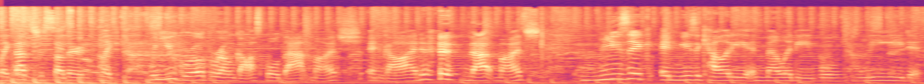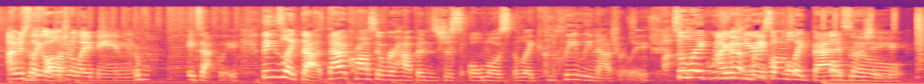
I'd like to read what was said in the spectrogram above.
Like. That's just southern like when you grow up around gospel that much and god that much music and musicality and melody will lead I'm just like fuck- ultralight beam. Exactly. Things like that. That crossover happens just almost like completely naturally. So like when I you got- hear wait, songs al- like bad also- and bougie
